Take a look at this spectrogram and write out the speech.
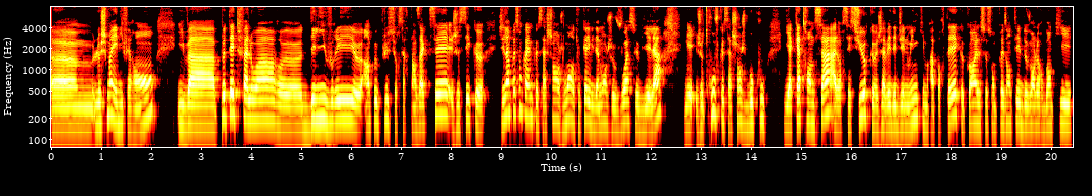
Euh, le chemin est différent. Il va peut-être falloir euh, délivrer euh, un peu plus sur certains accès. Je sais que j'ai l'impression quand même que ça change. Moi, en tout cas, évidemment, je vois ce biais-là, mais je trouve que ça change beaucoup. Il y a quatre ans de ça, alors c'est sûr que j'avais des genuines qui me rapportaient que quand elles se sont présentées devant leur banquier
